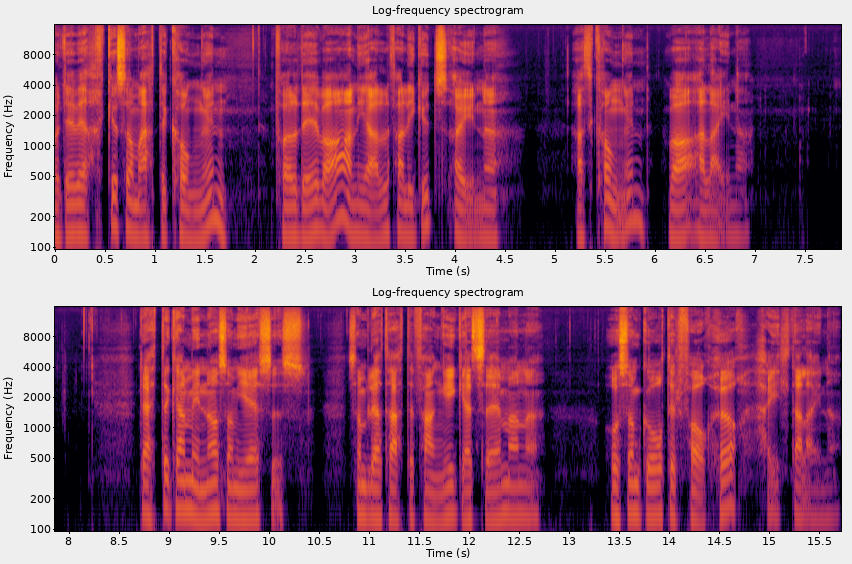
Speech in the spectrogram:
Og det virker som at kongen, for det var han i alle fall i Guds øyne, at kongen var aleine. Dette kan minne oss om Jesus, som blir tatt til fange i Getsemane, og som går til forhør helt aleine.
